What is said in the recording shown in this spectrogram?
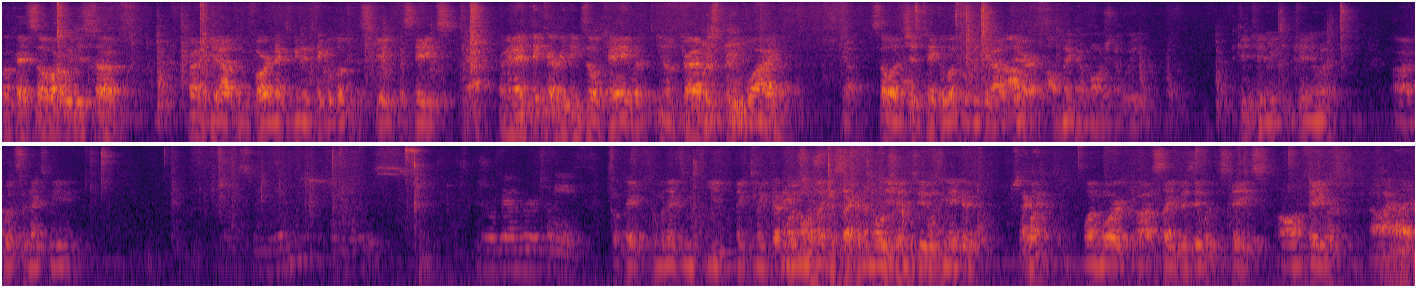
Okay, so why don't we just, uh, try to get out there before our next meeting, and take a look at the skate, the stakes. Yeah. I mean, I think everything's okay, but, you know, the driveway's pretty wide, Yeah. so let's just take a look when we get out there. I'll, I'll make a motion, we continue, continue it. Uh, what's the next meeting? Next meeting is November twenty-eighth. Okay, so make, you make, make that motion, like a second motion to make a, one, one more, uh, site visit with the states, all in favor? Aye.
